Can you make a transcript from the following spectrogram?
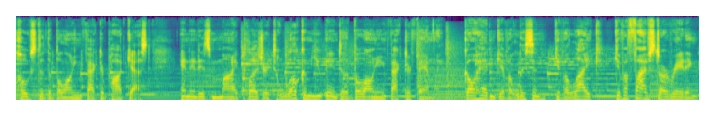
host of the Belonging Factor podcast, and it is my pleasure to welcome you into the Belonging Factor family. Go ahead and give a listen, give a like, give a five star rating,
